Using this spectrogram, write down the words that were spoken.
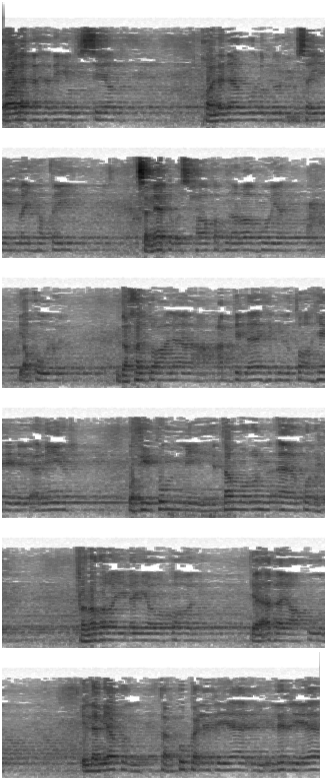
قال الذهبي في السير قال داود بن الحسين البيهقي سمعت إسحاق بن راهوية يقول دخلت على عبد الله بن طاهر الأمير وفي كمي تمر آكله فنظر إلي وقال يا أبا يعقوب إن لم يكن تركك للرياء للرياء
